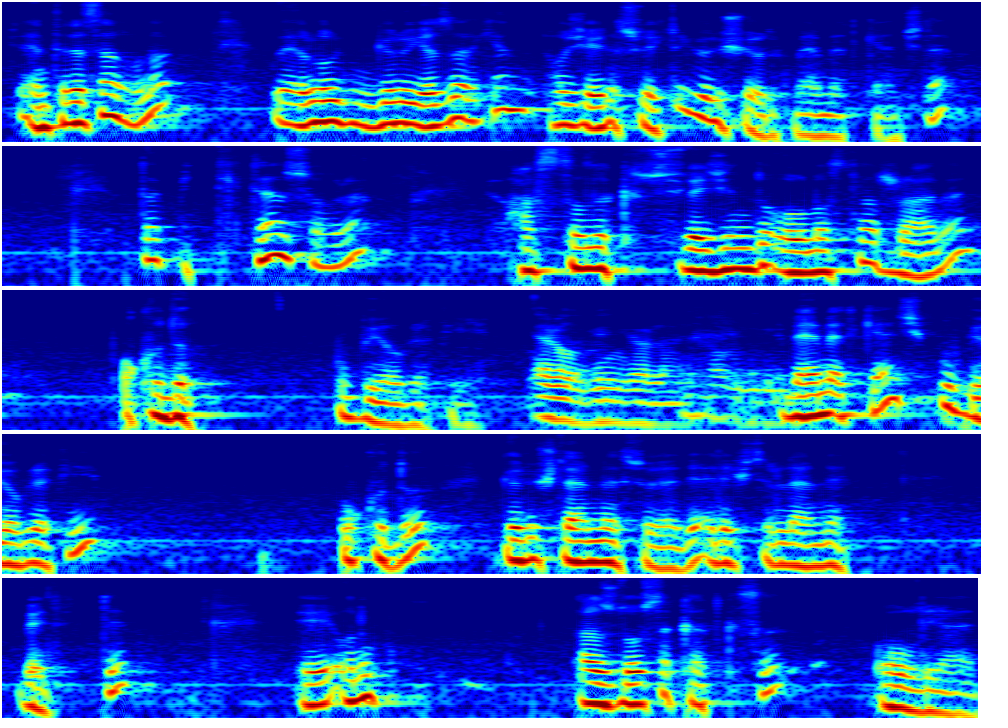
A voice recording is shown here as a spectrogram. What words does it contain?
İşte enteresan olan bu Erol Güngör'ü yazarken hocayla sürekli görüşüyorduk Mehmet Genç'le. Hatta bittikten sonra hastalık sürecinde olmasına rağmen okudu bu biyografiyi. Erol Güngörler. Mehmet Genç bu biyografiyi okudu, görüşlerini söyledi, eleştirilerini belirtti. Ee, onun az da olsa katkısı oldu yani.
